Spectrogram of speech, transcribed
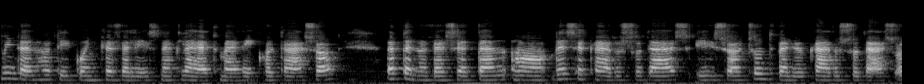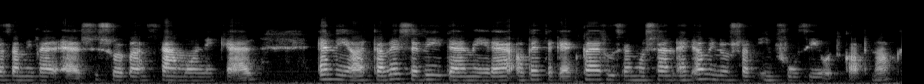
minden hatékony kezelésnek lehet mellékhatása, Ebben az esetben a vesekárosodás és a csontvelő károsodás az, amivel elsősorban számolni kell. Emiatt a vese védelmére a betegek párhuzamosan egy aminosav infúziót kapnak.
